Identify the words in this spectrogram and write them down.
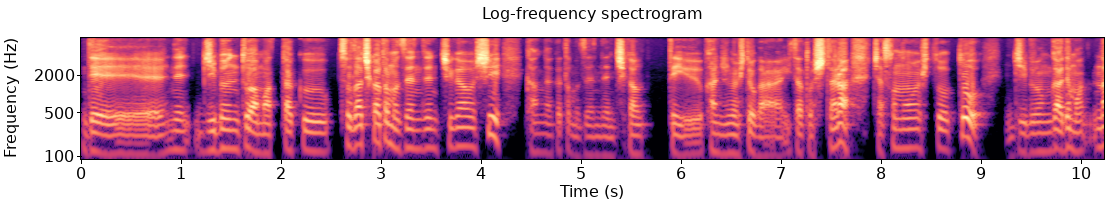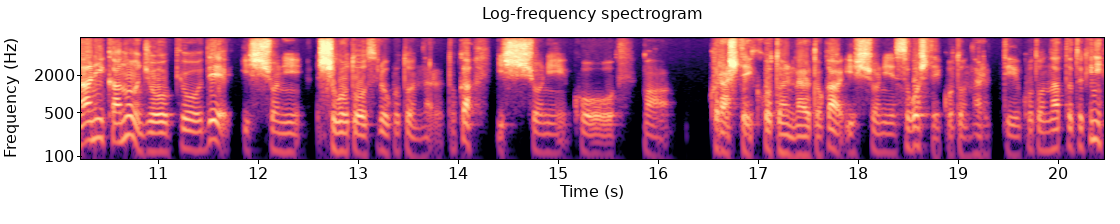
で、ね、自分とは全く育ち方も全然違うし、考え方も全然違うっていう感じの人がいたとしたら、じゃあその人と自分がでも何かの状況で一緒に仕事をすることになるとか、一緒にこう、まあ、暮らしていくことになるとか、一緒に過ごしていくことになるっていうことになったときに、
